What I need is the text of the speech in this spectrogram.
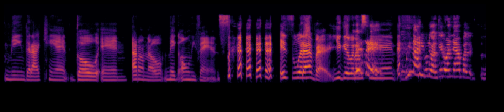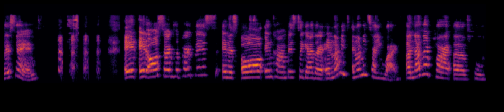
Mean that I can't go and I don't know, make OnlyFans. It's whatever. You get what I'm saying? we're not even gonna get on that, but listen. It it all serves a purpose and it's all encompassed together. And let me and let me tell you why. Another part of who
